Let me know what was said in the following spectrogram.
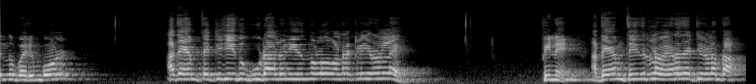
എന്ന് വരുമ്പോൾ അദ്ദേഹം തെറ്റ് ചെയ്തു കൂടാലോനി എന്നുള്ളത് വളരെ ക്ലിയർ അല്ലേ? പിന്നെ അദ്ദേഹം ചെയ്തിട്ടുള്ള വേറെ തെറ്റുകൾ എന്താ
